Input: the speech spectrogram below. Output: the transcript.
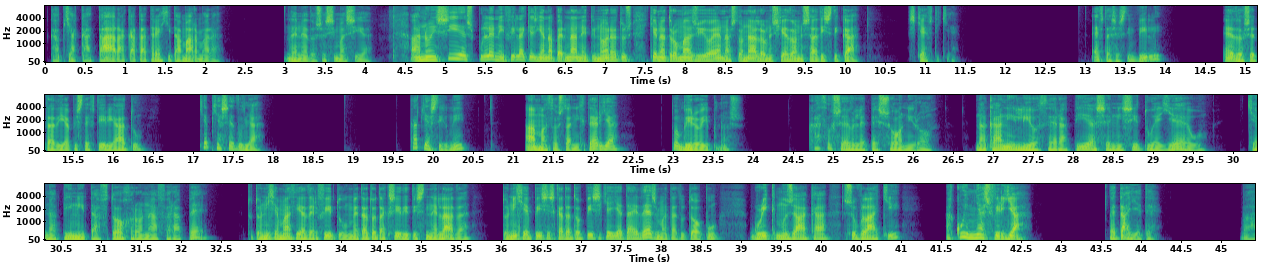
κάποια κατάρα κατατρέχει τα μάρμαρα. Δεν έδωσε σημασία. Ανοησίες που λένε οι φύλακες για να περνάνε την ώρα τους και να τρομάζει ο ένας τον άλλον σχεδόν σαδιστικά, σκέφτηκε. Έφτασε στην πύλη, έδωσε τα διαπιστευτήριά του και πιάσε δουλειά. Κάποια στιγμή, άμαθο στα νυχτέρια, τον πήρε ο ύπνος. Κάθος έβλεπες όνειρο να κάνει ηλιοθεραπεία σε νησί του Αιγαίου και να πίνει ταυτόχρονα φραπέ, του τον είχε μάθει η αδερφή του μετά το ταξίδι της στην Ελλάδα, τον είχε επίσης κατατοπίσει και για τα εδέσματα του τόπου, Greek μουζάκα, σουβλάκι, ακούει μια σφυριά. Πετάγεται. Μπα,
